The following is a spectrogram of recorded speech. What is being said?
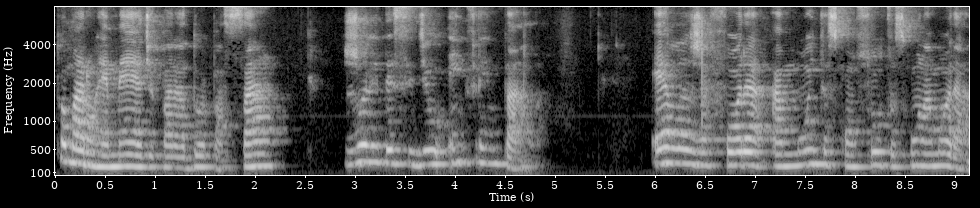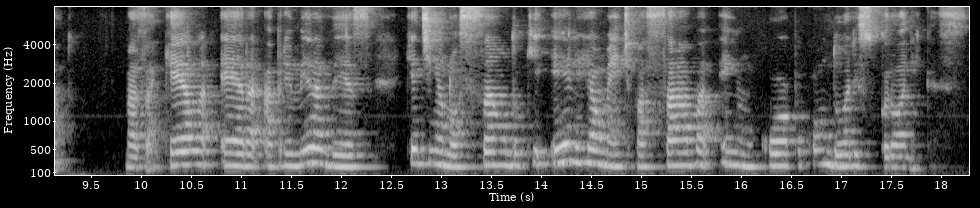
tomar um remédio para a dor passar, Julie decidiu enfrentá-la. Ela já fora a muitas consultas com o namorado, mas aquela era a primeira vez que tinha noção do que ele realmente passava em um corpo com dores crônicas.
